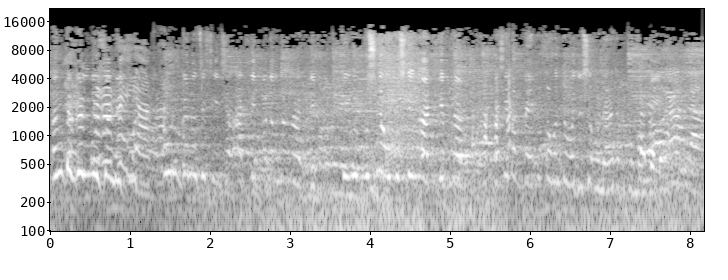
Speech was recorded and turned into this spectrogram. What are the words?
Ang tagal niyo sa likod. Ka. Puro ganun si Sisa. Active pa lang ng active. Tinubos na ubos na yung active na. Kasi mag-beko tuwan-tuwa doon sa una. Sabi ko, Kaya "Mama, nga lang.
